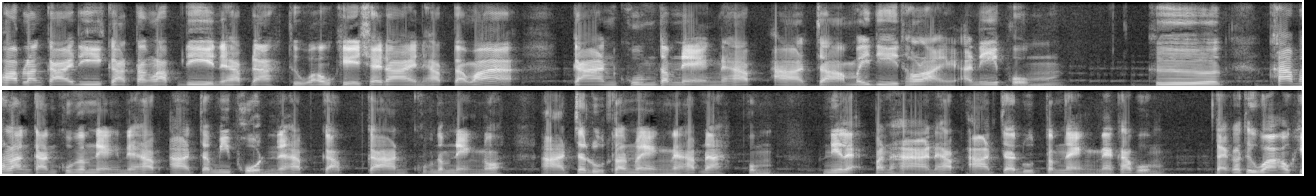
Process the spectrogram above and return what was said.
ภาพร่างกายดีการตั้งรับดีนะครับนะถือว่าโอเคใช้ได้นะครับ แต่ว่าการคุมตำแหน่งนะครับ อาจจะไม่ดีเท่าไหร่ อันนี้ผมคือค่าพลังการคุมตำแหน่งนะครับ อาจจะมีผลนะครับกับการคุมตำแหน่งเนาะอาจจะหลุดตำแหน่งนะครับนะผมนี่แหละปัญหานะครับ อาจจะหลุดตำแหน่งนะครับผมแต่ก็ถือว่าโอเค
